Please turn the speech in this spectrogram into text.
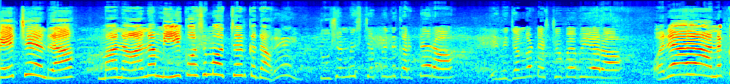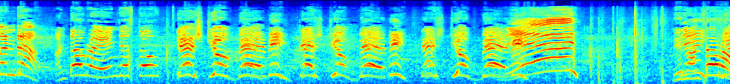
వెయిట్ చేయండి రా మా నాన్న మీకోసం వచ్చాడు కదా. ట్యూషన్ మిస్ చెప్పింది కరెక్టే రా. ఇది నిజంగా టెస్ట్ ట్యూబ్ బేబీ రా ఒరే అనకండ్రా. అంటావురా ఏం చేస్తావు? Test tube baby test tube baby test tube baby. నేను అంటారా.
